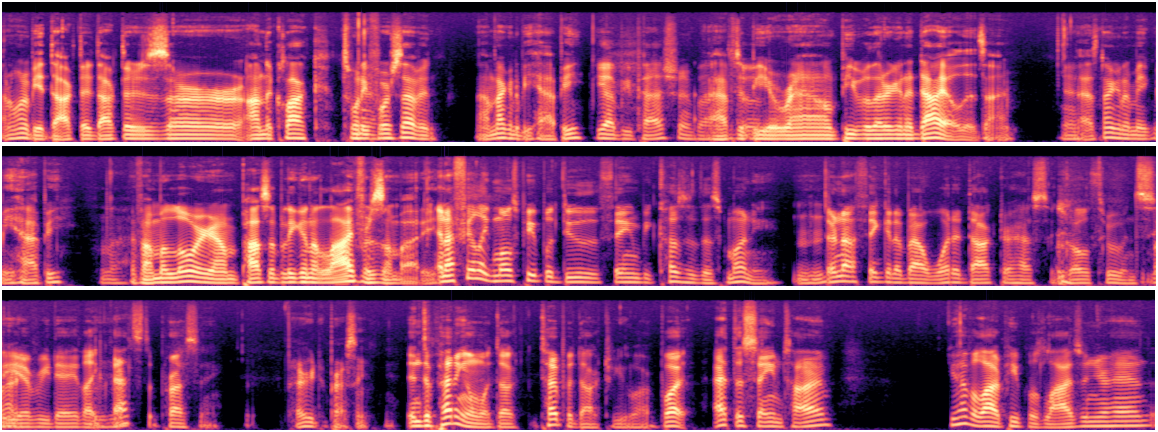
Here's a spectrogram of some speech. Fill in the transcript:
I don't want to be a doctor. Doctors are on the clock 24/7. I'm not going to be happy. You gotta be passionate about I have to too. be around people that are going to die all the time. Yeah. That's not going to make me happy. No. If I'm a lawyer, I'm possibly going to lie for somebody. And I feel like most people do the thing because of this money. Mhm. They're not thinking about what a doctor has to go through and see Right. every day. Like Mhm. that's depressing. Very depressing. And depending on what doc- type of doctor you are, but at the same time, you have a lot of people's lives in your hands,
